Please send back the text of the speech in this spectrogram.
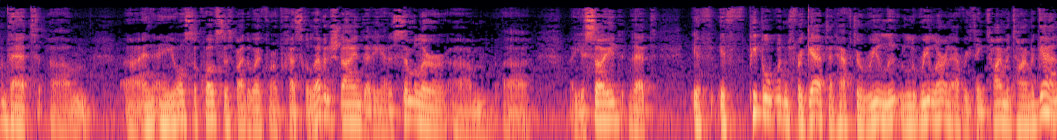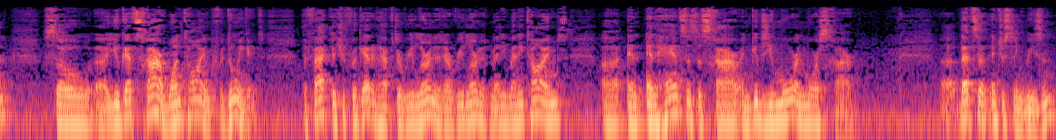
that. Um, uh, and, and, he also quotes this, by the way, from Chatzkel Levenstein, that he had a similar um, uh, Yesoid, that if, if people wouldn't forget and have to re- relearn everything time and time again, so uh, you get schar one time for doing it. The fact that you forget it, have to relearn it and relearn it many, many times, uh, and enhances the schar and gives you more and more schar. Uh, that's an interesting reason.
